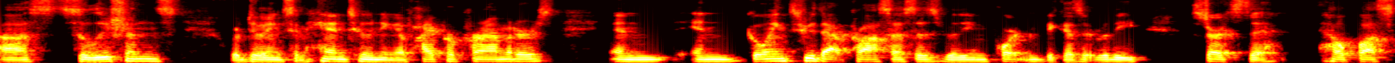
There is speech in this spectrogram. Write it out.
uh, solutions. We're doing some hand tuning of hyperparameters. And, and going through that process is really important because it really starts to help us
